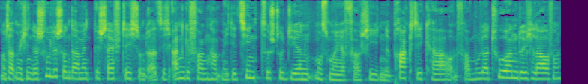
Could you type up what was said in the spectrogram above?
und habe mich in der Schule schon damit beschäftigt. Und als ich angefangen habe, Medizin zu studieren, muss man ja verschiedene Praktika und Formulaturen durchlaufen.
